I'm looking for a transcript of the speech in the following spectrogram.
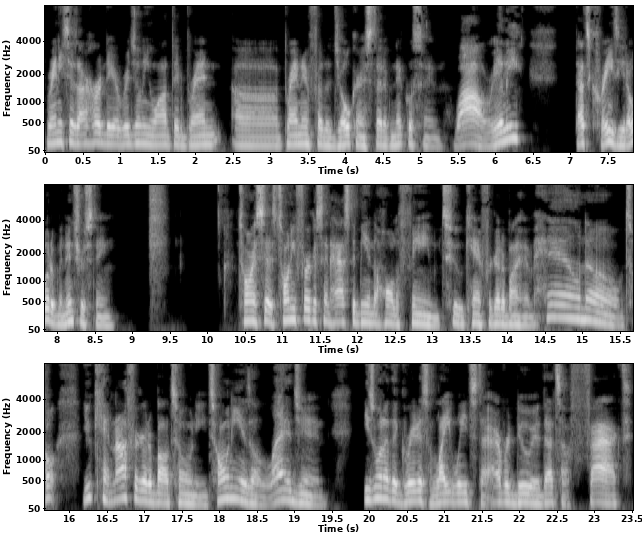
Randy says, I heard they originally wanted Brand uh Brandon for the Joker instead of Nicholson. Wow, really? That's crazy. That would have been interesting. Torrance says Tony Ferguson has to be in the Hall of Fame too. Can't forget about him. Hell no. To- you cannot forget about Tony. Tony is a legend. He's one of the greatest lightweights to ever do it. That's a fact.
